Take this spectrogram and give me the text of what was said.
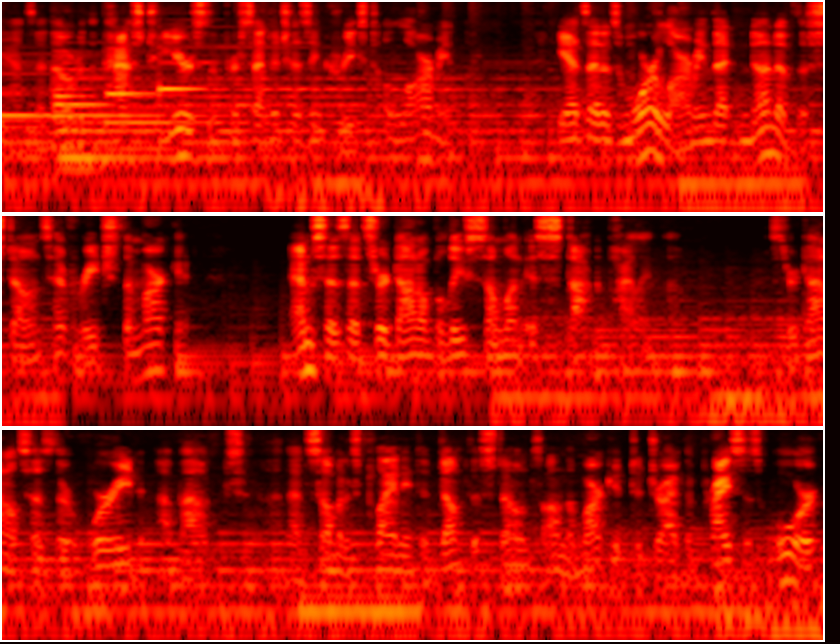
He adds that over the past two years, the percentage has increased alarmingly. He adds that it's more alarming that none of the stones have reached the market. M says that Sir Donald believes someone is stockpiling them. Sir Donald says they're worried about uh, that someone is planning to dump the stones on the market to drive the prices or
